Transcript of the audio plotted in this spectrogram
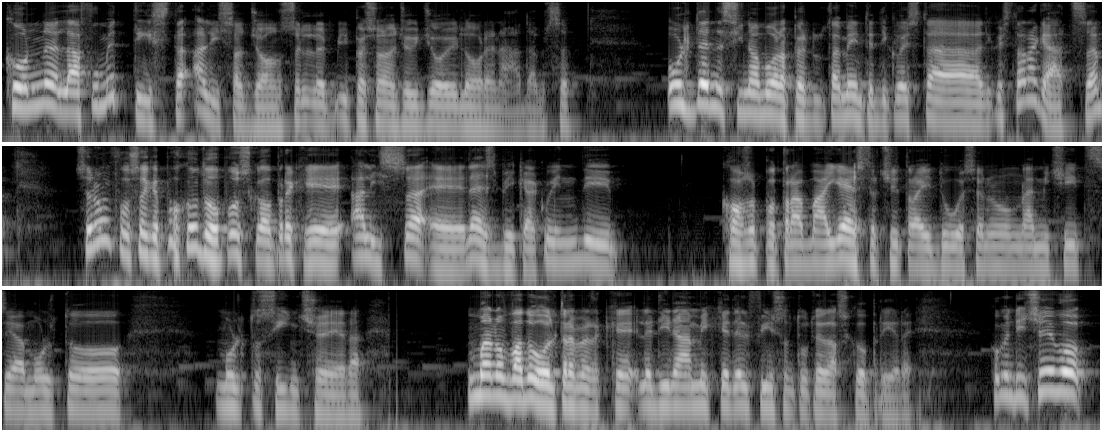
con la fumettista Alyssa Jones, il personaggio di Joey Lauren Adams. Holden si innamora perdutamente di questa, di questa ragazza, se non fosse che poco dopo scopre che Alyssa è lesbica, quindi cosa potrà mai esserci tra i due se non un'amicizia molto, molto sincera. Ma non vado oltre perché le dinamiche del film sono tutte da scoprire. Come dicevo,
